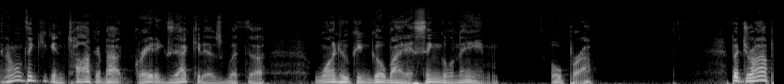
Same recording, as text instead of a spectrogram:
And I don't think you can talk about great executives with the one who can go by a single name, Oprah. But drop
